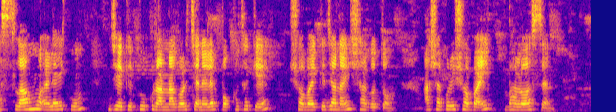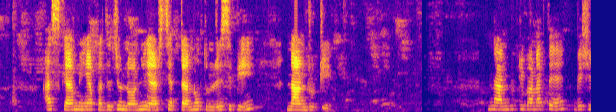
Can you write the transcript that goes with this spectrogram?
আসসালামু আলাইকুম জে কে কুক রান্নাঘর চ্যানেলের পক্ষ থেকে সবাইকে জানাই স্বাগতম। আশা করি সবাই ভালো আছেন। আজকে আমি আপনাদের জন্য নিয়ে আসছি একটা নতুন রেসিপি, নান রুটি। নান রুটি বানাতে বেশি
